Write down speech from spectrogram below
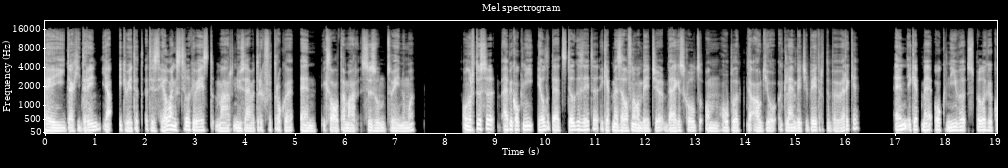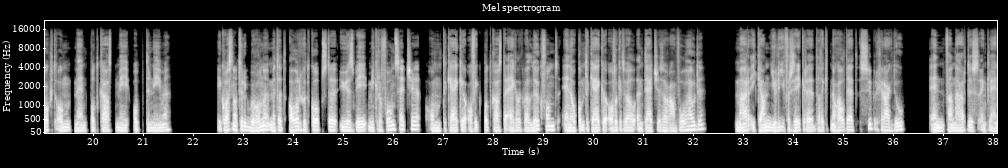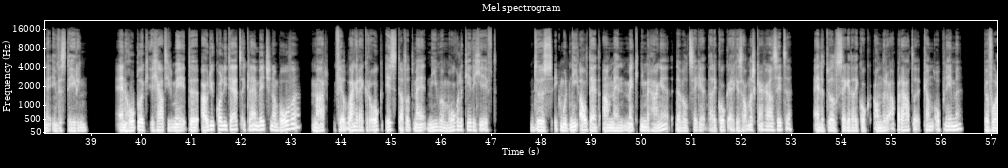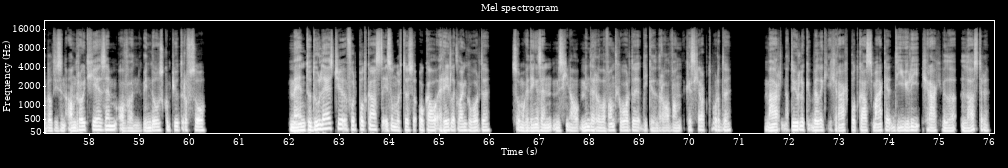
Hey, dag iedereen. Ja, ik weet het. Het is heel lang stil geweest, maar nu zijn we terug vertrokken en ik zal het dan maar seizoen 2 noemen. Ondertussen heb ik ook niet heel de tijd stilgezeten. Ik heb mezelf nog een beetje bijgeschoold om hopelijk de audio een klein beetje beter te bewerken. En ik heb mij ook nieuwe spullen gekocht om mijn podcast mee op te nemen. Ik was natuurlijk begonnen met het allergoedkoopste USB-microfoonsetje om te kijken of ik podcasten eigenlijk wel leuk vond en ook om te kijken of ik het wel een tijdje zou gaan volhouden. Maar ik kan jullie verzekeren dat ik het nog altijd super graag doe en vandaar dus een kleine investering. En hopelijk gaat hiermee de audiokwaliteit een klein beetje naar boven, maar veel belangrijker ook is dat het mij nieuwe mogelijkheden geeft. Dus ik moet niet altijd aan mijn Mac niet meer hangen. Dat wil zeggen dat ik ook ergens anders kan gaan zitten. En het wil zeggen dat ik ook andere apparaten kan opnemen. Bijvoorbeeld is een Android gsm of een Windows computer of zo. Mijn to-do-lijstje voor podcast is ondertussen ook al redelijk lang geworden. Sommige dingen zijn misschien al minder relevant geworden, die kunnen er al van geschrapt worden. Maar natuurlijk wil ik graag podcasts maken die jullie graag willen luisteren.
